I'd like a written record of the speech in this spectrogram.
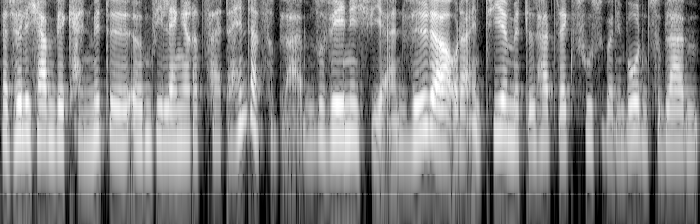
Natürlich haben wir kein Mittel, irgendwie längere Zeit dahinter zu bleiben, so wenig wie ein Wilder oder ein Tiermittel hat, sechs Fuß über dem Boden zu bleiben.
